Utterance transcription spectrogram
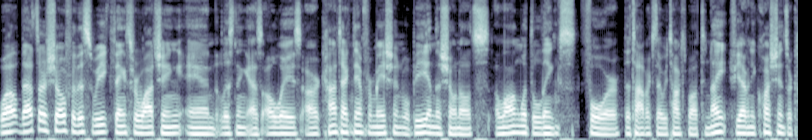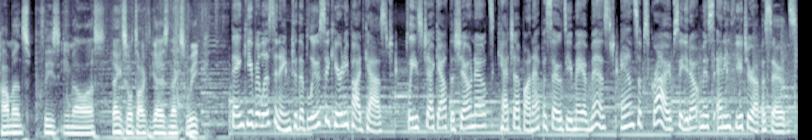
Well, that's our show for this week. Thanks for watching and listening. As always, our contact information will be in the show notes along with the links for the topics that we talked about tonight. If you have any questions or comments, please email us. Thanks. We'll talk to you guys next week. Thank you for listening to the Blue Security Podcast. Please check out the show notes, catch up on episodes you may have missed, and subscribe so you don't miss any future episodes.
